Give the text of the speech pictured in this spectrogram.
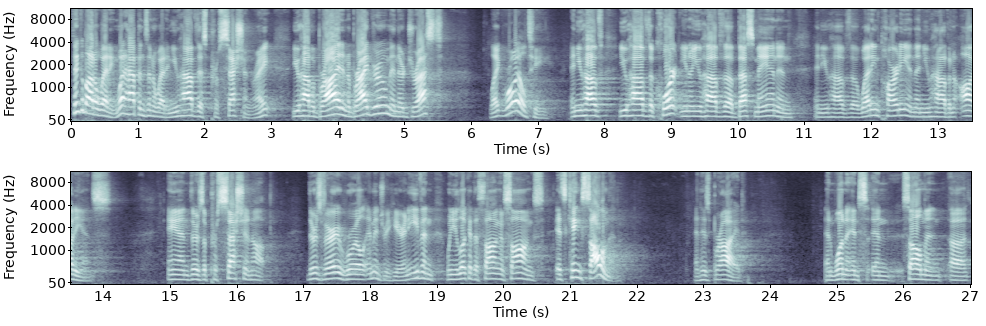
think about a wedding. What happens in a wedding? You have this procession, right? You have a bride and a bridegroom, and they're dressed like royalty. And you have, you have the court, you know, you have the best man, and, and you have the wedding party, and then you have an audience. And there's a procession up. There's very royal imagery here. And even when you look at the Song of Songs, it's King Solomon and his bride. And one in, in Solomon, uh,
